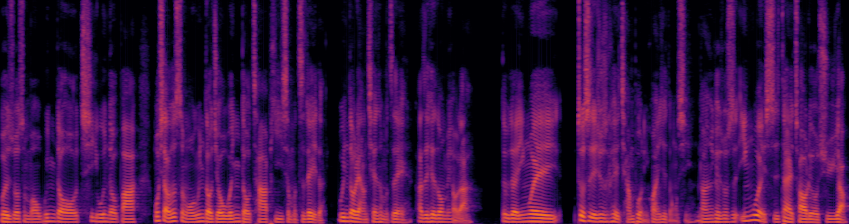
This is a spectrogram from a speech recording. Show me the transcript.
或者说什么 Windows 七、Windows 八，我小时候什么 Windows 九、Windows XP 什么之类的，Windows 两千什么之类，啊这些都没有啦，对不对？因为这个世界就是可以强迫你换一些东西，然后你可以说是因为时代潮流需要，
